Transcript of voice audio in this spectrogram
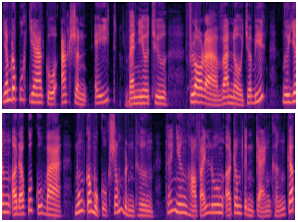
Giám đốc quốc gia của Action Aid to Flora Vano cho biết người dân ở đảo quốc của bà muốn có một cuộc sống bình thường, thế nhưng họ phải luôn ở trong tình trạng khẩn cấp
